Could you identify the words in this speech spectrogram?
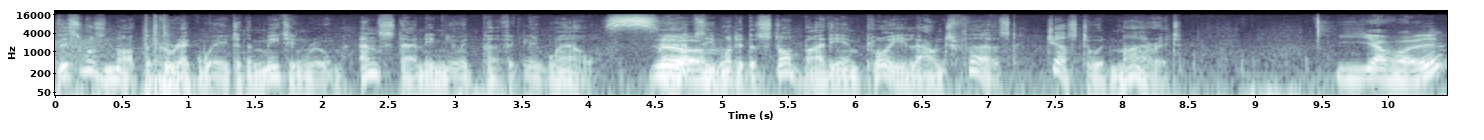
this was not the correct way to the meeting room, and Stanley knew it perfectly well. So. Perhaps he wanted to stop by the employee lounge first, just to admire it. Jawohl.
